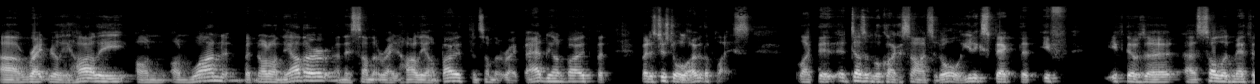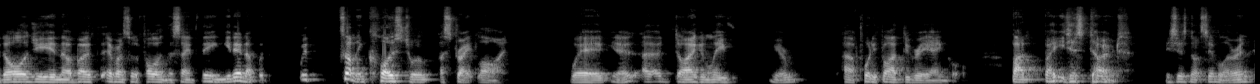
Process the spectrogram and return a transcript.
uh, rate really highly on on one, but not on the other, and there's some that rate highly on both, and some that rate badly on both. But but it's just all over the place. Like it doesn't look like a science at all. You'd expect that if if there was a, a, solid methodology and they were both everyone sort of following the same thing, you'd end up with with something close to a, a straight line, where you know a diagonally you know a 45 degree angle, but but you just don't. It's just not similar. And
